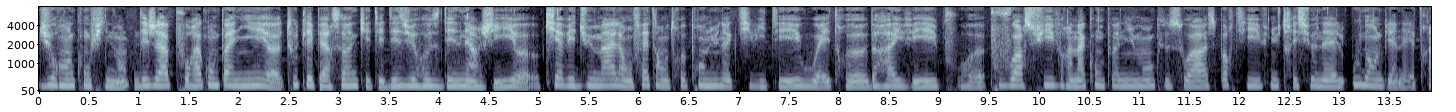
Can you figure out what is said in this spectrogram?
durant le confinement. Déjà pour accompagner toutes les personnes qui étaient désireuses d'énergie, euh, qui avaient du mal en fait à entreprendre une activité ou à être euh, drivées pour euh, pouvoir suivre un accompagnement que ce soit sportif, nutritionnel ou dans le bien-être.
